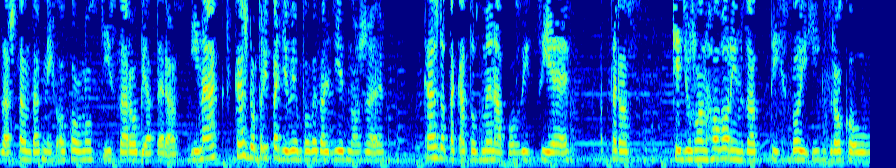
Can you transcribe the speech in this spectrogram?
za štandardných okolností sa robia teraz inak. V každom prípade viem povedať jedno, že každá takáto zmena pozície, a teraz keď už len hovorím za tých svojich x rokov,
